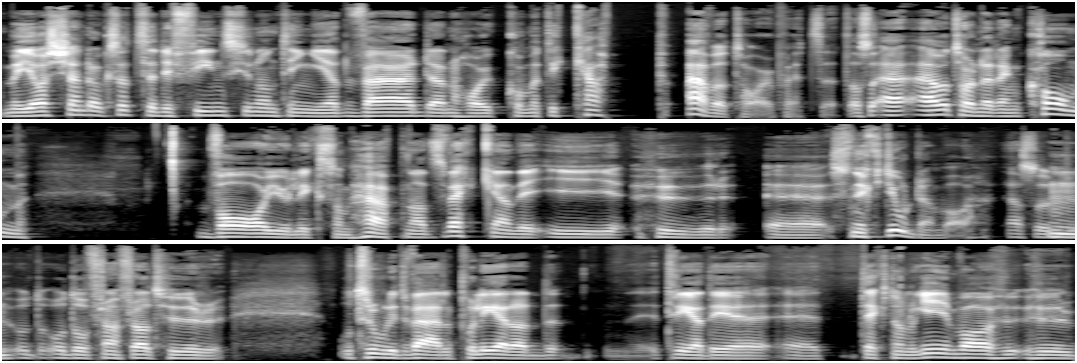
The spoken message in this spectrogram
Men jag kände också att det finns ju någonting i att världen har kommit ikapp Avatar på ett sätt. Alltså Avatar när den kom var ju liksom häpnadsväckande i hur eh, snyggt gjord den var. Alltså, mm. och, och då framförallt hur otroligt välpolerad 3D-teknologin eh, teknologin var, hur, hur,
